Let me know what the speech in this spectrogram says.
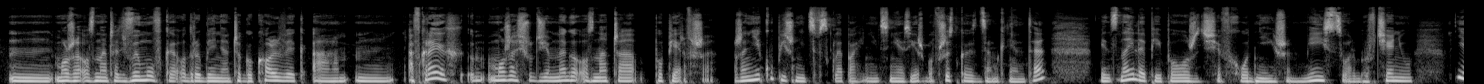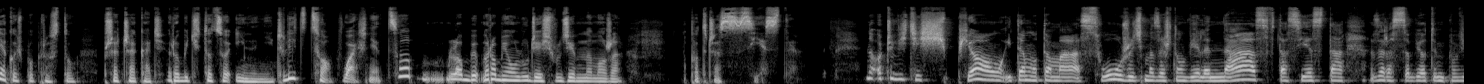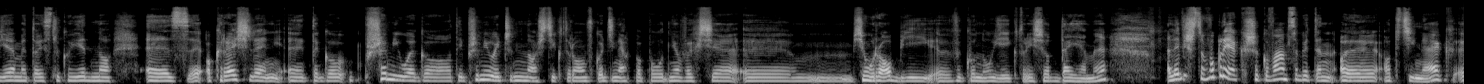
mm, może oznaczać wymówkę odrobienia czegokolwiek, a, mm, a w krajach Morza Śródziemnego oznacza po pierwsze, że nie kupisz nic w sklepach i nic nie zjesz, bo wszystko jest zamknięte, więc najlepiej położyć się w chłodniejszym miejscu albo w cieniu i jakoś po prostu przeczekać, robić to, co inni. Czyli co właśnie, co robią ludzie Śródziemnomorza podczas siesty? No oczywiście śpią i temu to ma służyć, ma zresztą wiele nazw, ta siesta, zaraz sobie o tym powiemy, to jest tylko jedno e, z określeń e, tego przemiłego, tej przemiłej czynności, którą w godzinach popołudniowych się, się robi, e, wykonuje i której się oddajemy. Ale wiesz co, w ogóle jak szykowałam sobie ten odcinek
